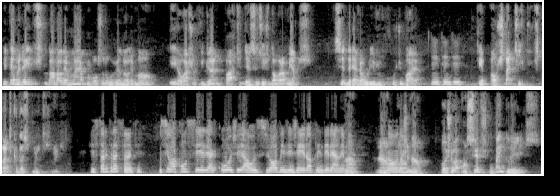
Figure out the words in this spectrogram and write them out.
e terminei de estudar na Alemanha com bolsa do governo alemão, e eu acho que grande parte desses desdobramentos se deve ao livro do Bayer. Entendi. Que é a estática, estática das construções. História interessante. O senhor aconselha hoje aos jovens engenheiros a aprenderem alemão? Não, não, não hoje não. não. Hoje eu aconselho estudar inglês,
